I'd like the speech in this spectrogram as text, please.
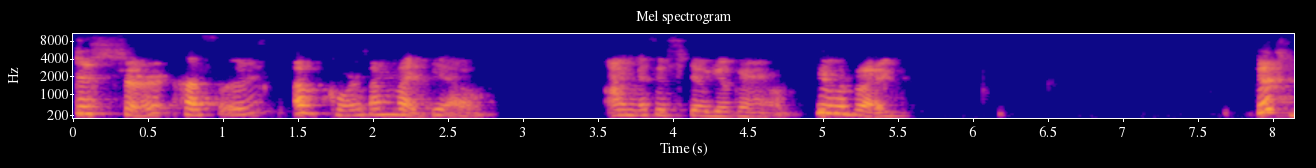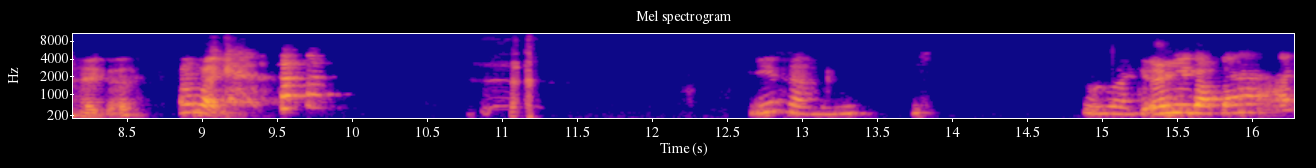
This shirt, hustlers. Of course. I'm like, yo, I'm Mrs. Your Girl. He was like, this nigga. I'm like, you know me. He was like, and you got the hat.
